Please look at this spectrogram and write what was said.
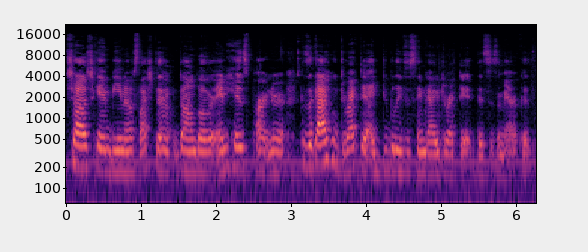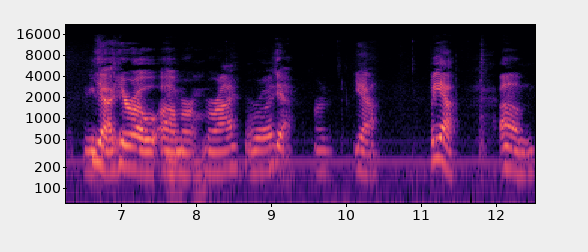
Childish Gambino slash Don Donald Glover and his partner. Because the guy who directed, I do believe, is the same guy who directed This Is America. music yeah, video. Hiro uh, Mar- Mhm. Mariah, Maroy. Yeah. yeah but yeah um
